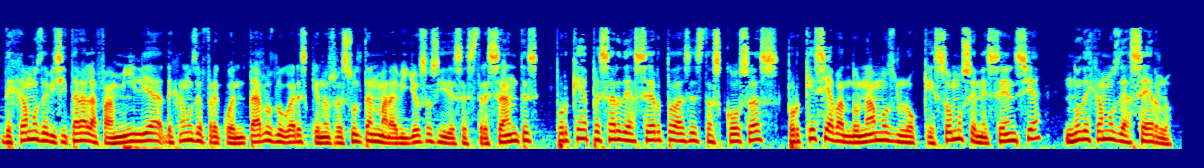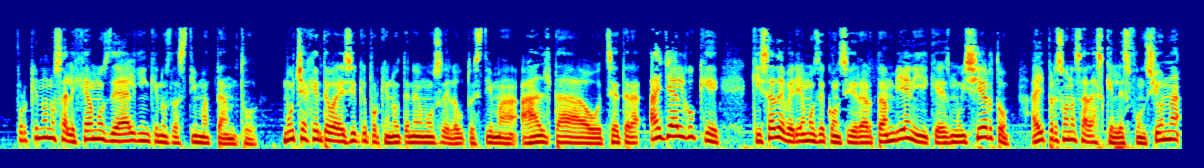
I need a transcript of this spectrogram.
dejamos de visitar a la familia, dejamos de frecuentar los lugares que nos resultan maravillosos y desestresantes. ¿Por qué a pesar de hacer todas estas cosas, por qué si abandonamos lo que somos en esencia, no dejamos de hacerlo? ¿por qué no nos alejamos de alguien que nos lastima tanto? Mucha gente va a decir que porque no tenemos el autoestima alta o etcétera. Hay algo que quizá deberíamos de considerar también y que es muy cierto. Hay personas a las que les funciona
